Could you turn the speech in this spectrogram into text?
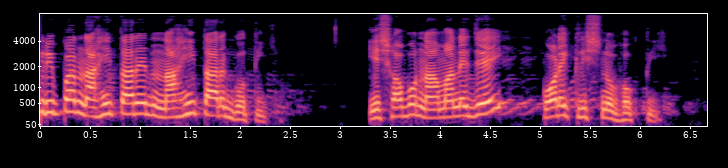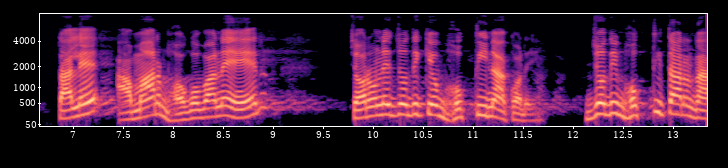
কৃপা নাহি তারের, নাহি তার গতি। এসব না মানে যেই করে কৃষ্ণ ভক্তি। তাহলে আমার ভগবানের চরণে যদি কেউ ভক্তি না করে, যদি ভক্তি তার না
